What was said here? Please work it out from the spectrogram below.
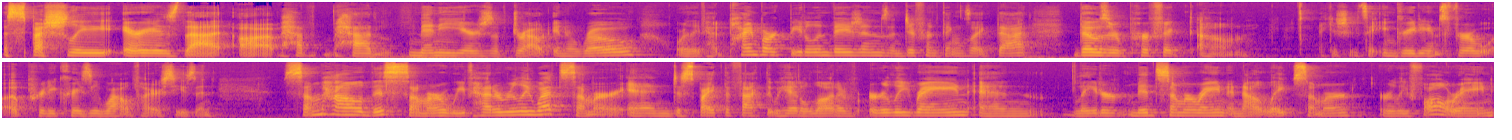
Especially areas that uh, have had many years of drought in a row, or they've had pine bark beetle invasions and different things like that. Those are perfect, um, I guess you could say, ingredients for a, a pretty crazy wildfire season. Somehow this summer we've had a really wet summer, and despite the fact that we had a lot of early rain and later midsummer rain, and now late summer, early fall rain,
